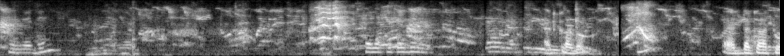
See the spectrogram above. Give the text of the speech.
ছেড়ে দেন। তাহলে কোথায় দেবো অ্যাড কাটো অ্যাডটা কাটো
